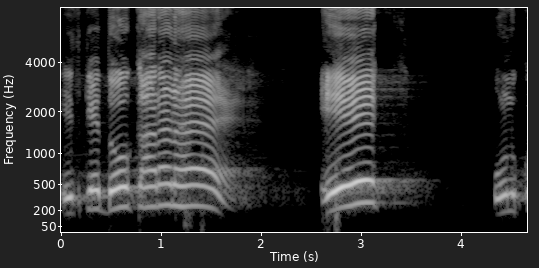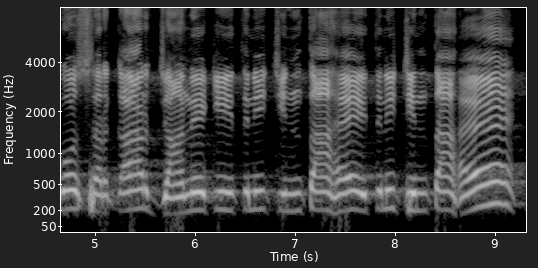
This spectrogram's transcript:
इसके दो कारण है। एक, उनको सरकार जाने की इतनी चिंता है, इतनी चिंता है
